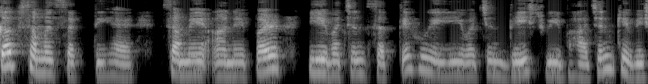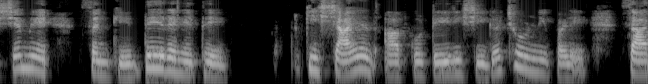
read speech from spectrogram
कब समझ सकती है? समय आने पर ये वचन सत्य हुए। ये वचन देश विभाजन के विषय में संकेत दे रहे थे। कि शायद आपको टेरी शीगर छोड़नी पड़े। साथ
